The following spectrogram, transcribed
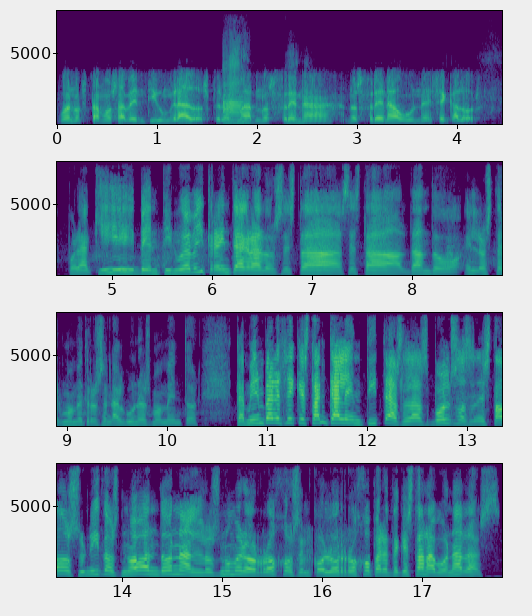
Bueno, estamos a 21 grados, pero Ah. el mar nos frena, nos frena aún ese calor. Por aquí 29 y 30 grados se está, se está dando en los termómetros en algunos momentos. También parece que están calentitas las bolsas en Estados Unidos, no abandonan los números rojos, el color rojo parece que están abonadas.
